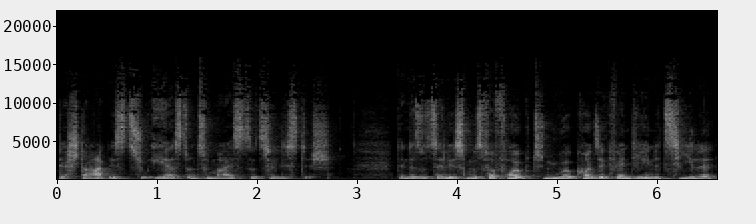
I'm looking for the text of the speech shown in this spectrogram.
der Staat ist zuerst und zumeist sozialistisch. Denn der Sozialismus verfolgt nur konsequent jene Ziele,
